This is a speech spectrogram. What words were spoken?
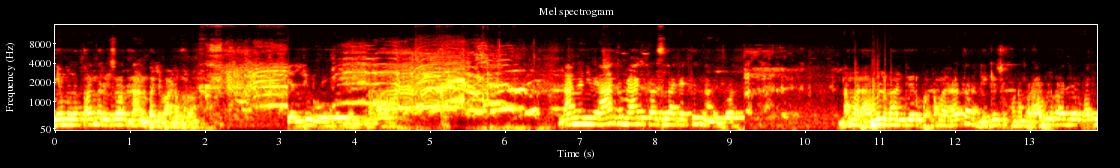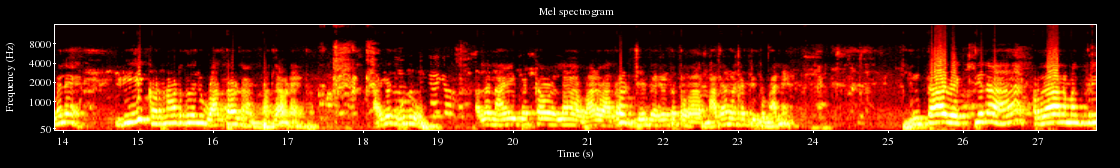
ನಿಮ್ಮದು ತಂದ ರಿಸೋರ್ಟ್ ನಾನು ಬಲ್ಲಿ ಮಾಡಿದ್ರು ಎಲ್ಲಿ ಹೋಗೋದಿಲ್ಲ? ನಾನು ನೀವು ಯಾಕೆ ಮ್ಯಾಕ್ ಕಳಿಸ್ಲಾಕೈತಿ ನನಗೆ ಗೊತ್ತು. ನಮ್ಮ ರಾಹುಲ್ ಗಾಂಧಿಯವರು ಅವ್ರು ಹೇಳ್ತಾರೆ, ಡಿ ಕೆ ನಮ್ಮ ರಾಹುಲ್ ಗಾಂಧಿಯವರು ಬಂದಮೇಲೆ ಇಡೀ ಕರ್ನಾಟಕದಲ್ಲಿ ವಾತಾವರಣ ಬದಲಾವಣೆ ಆಯಿತು. ಹಾಗೇದು ಅಲ್ಲ, ನಾಯಿ, ಬೆಕ್ಕ ಎಲ್ಲ ಭಾಳ ವಾತಾವರಣ ಚೇಂಜ್ ಆಗಿರ್ತವ ಮಾತಾಡಕತ್ತಿದ್ದು ಮನೆ ಇಂಥ ವ್ಯಕ್ತಿನ ಪ್ರಧಾನಮಂತ್ರಿ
